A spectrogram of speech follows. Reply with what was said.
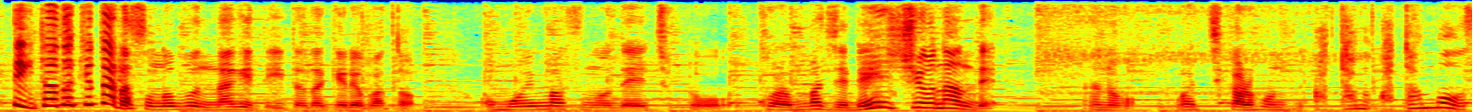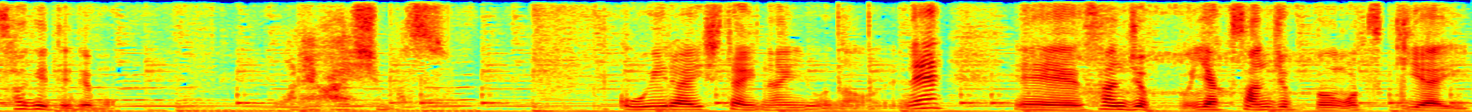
っていただけたらその分投げていただければと思いますのでちょっとこれはマジで練習なんであのわっちから本当に頭頭を下げてでもお願いします。ご依頼したい内容なのでね、えー、30分約30分お付き合い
